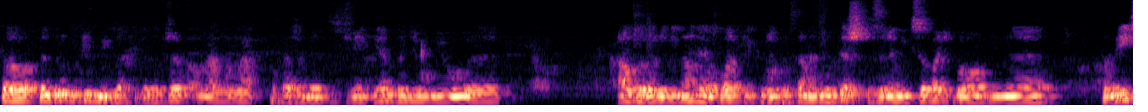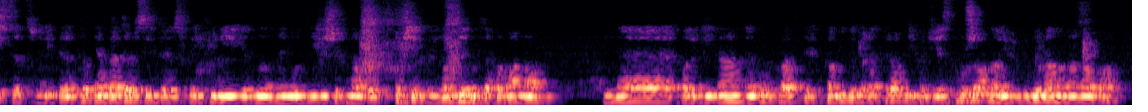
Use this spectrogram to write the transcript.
To ten drugi filmik za chwilę, dobrze? E, Pokażemy z dźwiękiem. Będzie mówił e, autor oryginalnej okładki, który postanowił też zremiksować, bo mm, to miejsce, czyli elektrownia Battersea, to jest w tej chwili jedno z najmodniejszych nowych osiedli Londynu. Zachowano oryginalny układ tych kominów elektrowni, choć je zburzono i wybudowano na nowo.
